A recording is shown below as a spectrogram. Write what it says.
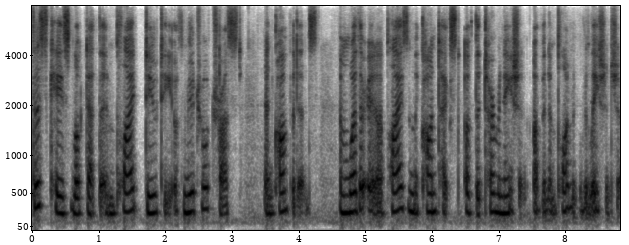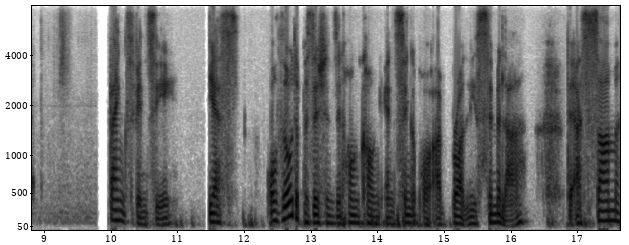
This case looked at the implied duty of mutual trust and confidence and whether it applies in the context of the termination of an employment relationship. Thanks, Vincy. Yes, although the positions in Hong Kong and Singapore are broadly similar, there are some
